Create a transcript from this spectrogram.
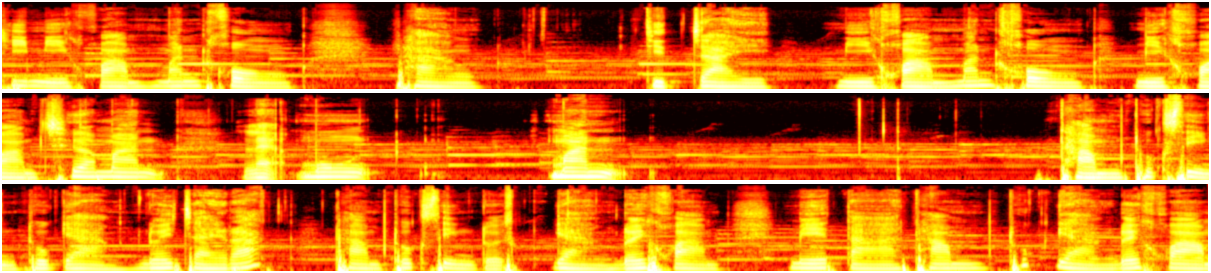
ที่มีความมั่นคงทาง จิตใจมีความมั่นคง มีความเชื่อมั่น และมุ่งมั่นทำทุกสิ่งทุกอย่างด้วยใจรัก ทำทุกสิ่งทุกอย่างด้วยความเมตตาทำทุกอย่างด้วยความ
